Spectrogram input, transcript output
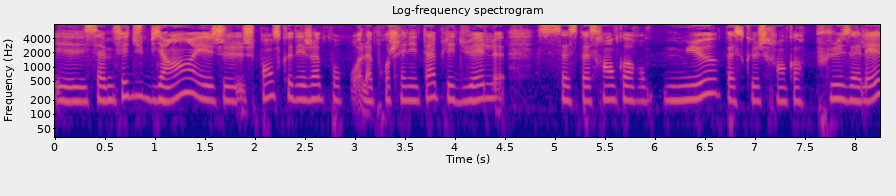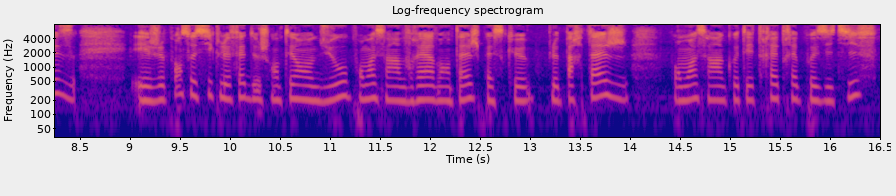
et ça me fait du bien et je pense que déjà pour la prochaine étape, les duels, ça se passera encore mieux parce que je serai encore plus à l'aise. Et je pense aussi que le fait de chanter en duo, pour moi, c'est un vrai avantage parce que le partage, pour moi, ça a un côté très très positif.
